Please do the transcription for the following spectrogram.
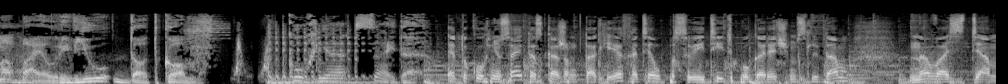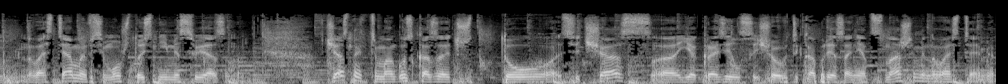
MobileReview.com Кухня сайта. Эту кухню сайта, скажем так, я хотел посвятить по горячим следам новостям. Новостям и всему, что с ними связано. В частности, могу сказать, что сейчас э, я грозился еще в декабре заняться нашими новостями.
